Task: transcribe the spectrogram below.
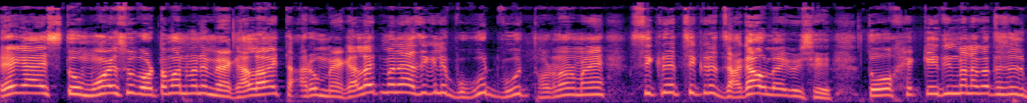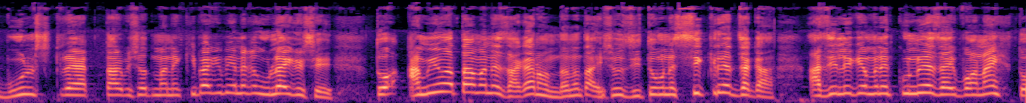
হে গাইজ তো মই আছোঁ বৰ্তমান মানে মেঘালয়ত আৰু মেঘালয়ত মানে আজিকালি বহুত বহুত ধৰণৰ মানে চিক্ৰেট চিক্ৰেট জাগা ওলাই গৈছে। তো সেই কেইদিনমান আগত আছে বুলছ ট্ৰেক তাৰপিছত মানে কিবা কিবি এনেকৈ ওলাই গৈছে। তো আমিও এটা মানে জাগাৰ সন্ধানত আহিছোঁ, যিটো মানে চিক্ৰেট জাগা। আজিলৈকে মানে কোনোৱে যাই পোৱা নাই। তো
